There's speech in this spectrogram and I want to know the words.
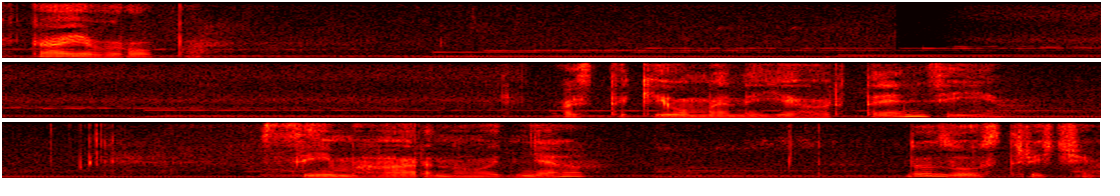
Така Європа. Ось такі у мене є гортензії. Всім гарного дня. До зустрічі!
